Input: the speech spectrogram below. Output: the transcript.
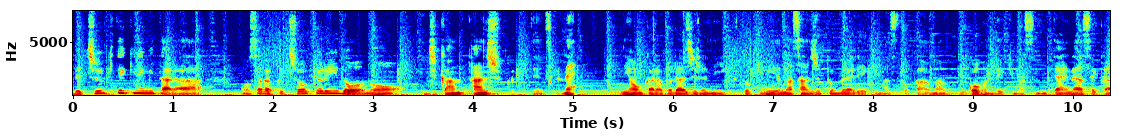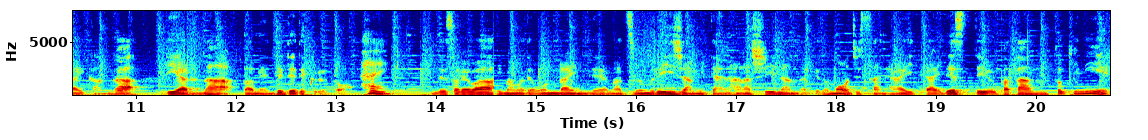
で中期的に見たらおそらく長距離移動の時間短縮っていうんですかね。日本からブラジルに行く時に、まあ、30分ぐらいで行きますとか、まあ、5分で行きますみたいな世界観がリアルな場面で出てくると。はいでそれは今までオンラインで、まあ、Zoom でいいじゃんみたいな話なんだけども実際に会いたいですっていうパターンの時に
